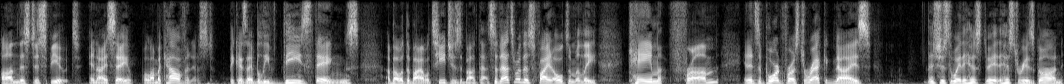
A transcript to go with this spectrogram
on this dispute? And I say, well, I'm a Calvinist because I believe these things about what the Bible teaches about that. So that's where this fight ultimately came from. And it's important for us to recognize this is just the way the history, history has gone.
